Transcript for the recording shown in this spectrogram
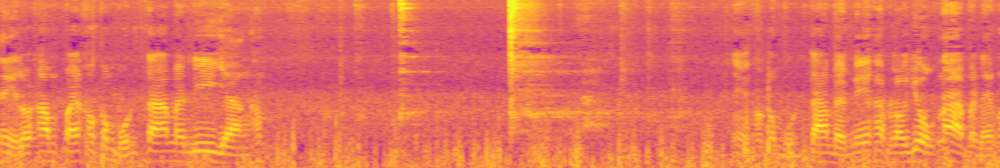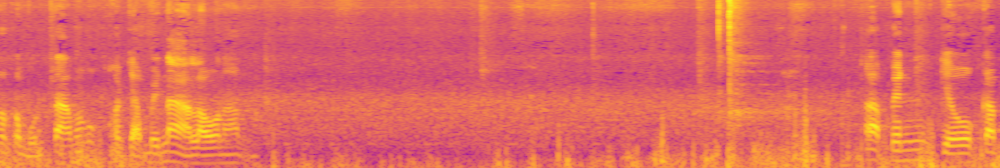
นี่เราทำไปเขาก็หมุนตามมาดีอย่างครับ นี่เขาก็หมุน ตามแบบนี้ครับ เราโยกหน้าไปไหนเขาก็หมุนตามเพราะเขาจับไปหน้าเรานะครับ ถ้าเป็นเกี่ยวกับ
